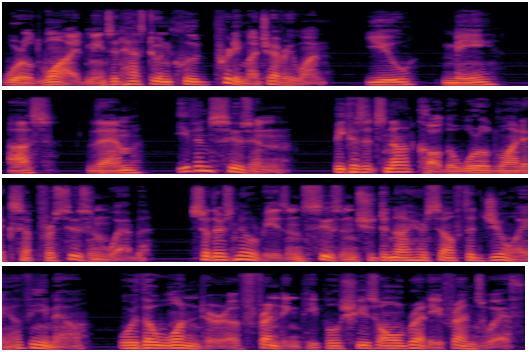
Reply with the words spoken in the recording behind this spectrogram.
Worldwide means it has to include pretty much everyone you, me, us, them, even Susan. Because it's not called the Worldwide except for Susan Web. So there's no reason Susan should deny herself the joy of email, or the wonder of friending people she's already friends with,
